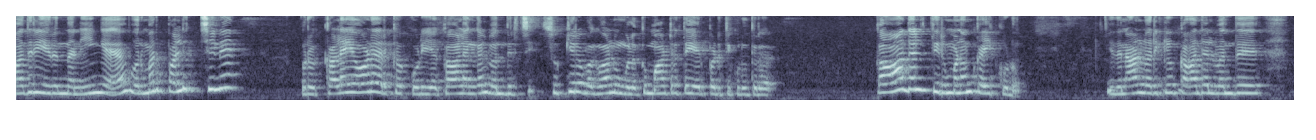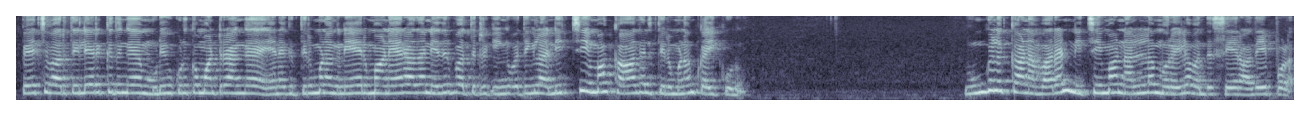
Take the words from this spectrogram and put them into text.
மாதிரி இருந்த நீங்கள் ஒரு மாதிரி பளிச்சுன்னு ஒரு கலையோடு இருக்கக்கூடிய காலங்கள் வந்துருச்சு. சுக்கிர பகவான் உங்களுக்கு மாற்றத்தை ஏற்படுத்தி கொடுக்குறார். காதல் திருமணம் கைகூடும். இது நாள் வரைக்கும் காதல் வந்து பேச்சுவார்த்தையிலே இருக்குதுங்க. முடிவு கொடுக்க மாட்டுறாங்க எனக்கு திருமணம் நேருமா நேராக தான் எதிர்பார்த்துட்ருக்கீங்க பார்த்தீங்களா நிச்சயமாக காதல் திருமணம் கைகூடும். உங்களுக்கான வரன் நிச்சயமாக நல்ல முறையில் வந்து சேரும். அதே போல்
